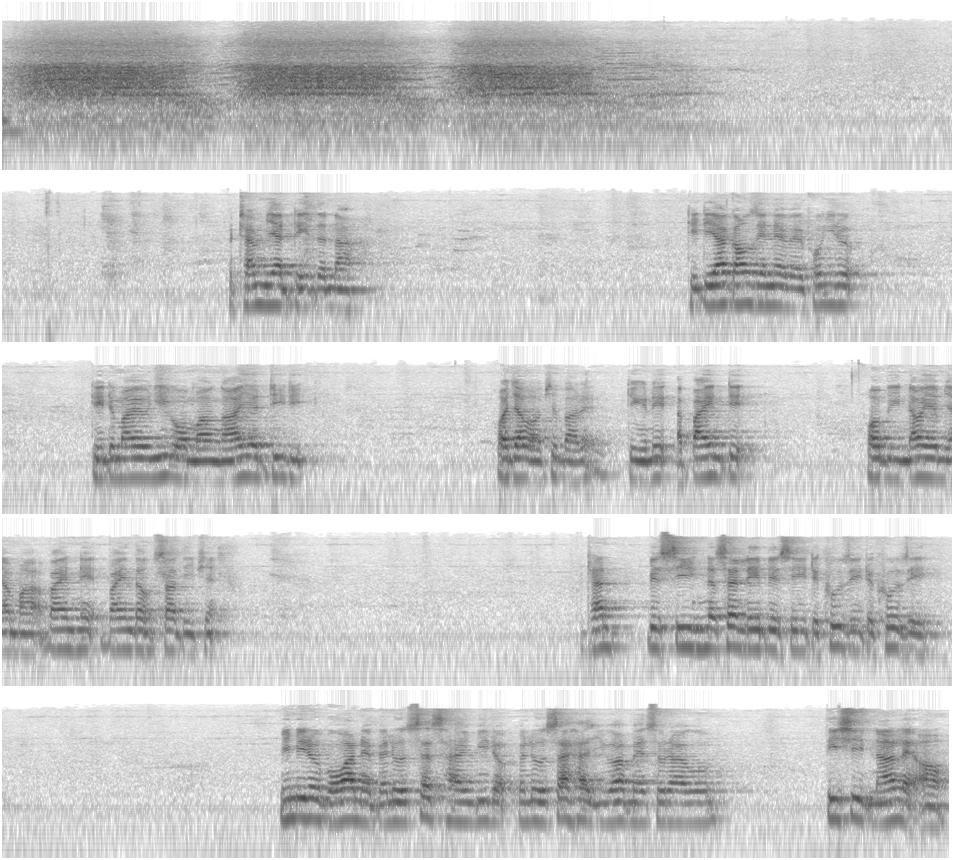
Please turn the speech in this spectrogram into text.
ပထမမြတ်ဒေသနာ ဒီတရားကောင်းစဉ်နဲ့ပဲဘုန်းကြီးတို့ဒီဓမ္မယုံကြီးပေါ်မှာ9ရက်တိတိဟောကြားမှာဖြစ်ပါတယ်ဒီကနေ့အပိုင်း1ဟောပြီးနောက်ရက်များမှာအပိုင်း2အပိုင်း3စသည်ဖြင့်ပဋ္ဌာန်းပစ္စည်း24ပစ္စည်းတစ်ခုစီတစ်ခုစီမိမိတို့ဘဝနဲ့ဘယ်လိုဆက်ဆိုင်ပြီးတော့ဘယ်လိုဆက်ဟပ်ယူရမယ်ဆိုတာကို သိရှိနားလည်အောင်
